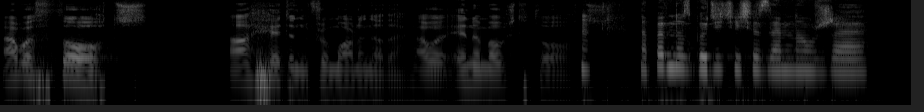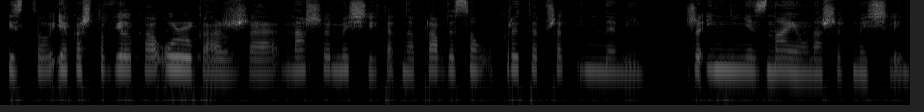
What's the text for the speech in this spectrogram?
our thoughts are hidden from one another, our innermost thoughts. Na pewno zgodzicie się ze mną, że jest to jakaż to wielka ulga, że nasze myśli tak naprawdę są ukryte przed innymi, że inni nie znają naszych myśli.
